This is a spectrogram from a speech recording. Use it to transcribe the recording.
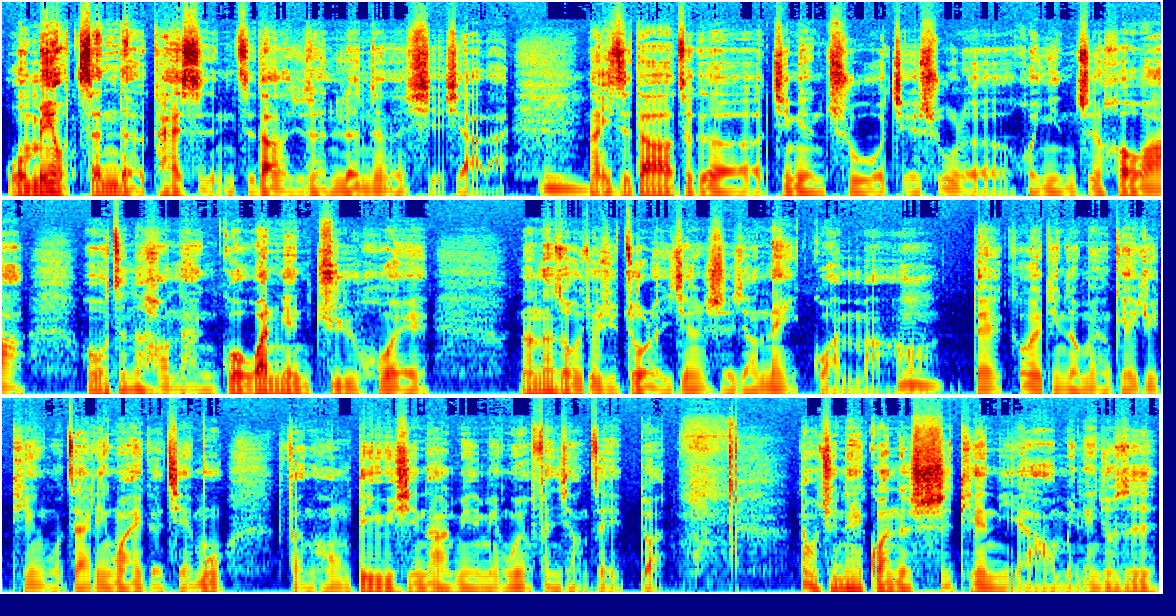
我没有真的开始，你知道的，就是很认真的写下来。嗯，那一直到这个今年初我结束了婚姻之后啊，哦，我真的好难过，万念俱灰。那那时候我就去做了一件事，叫内观嘛，哦，对，各位听众朋友可以去听我在另外一个节目《粉红地狱心》那面面，我有分享这一段。那我去内观的十天里啊，我每天就是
